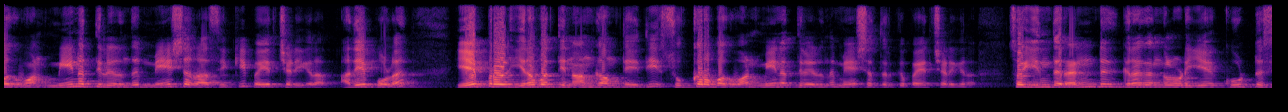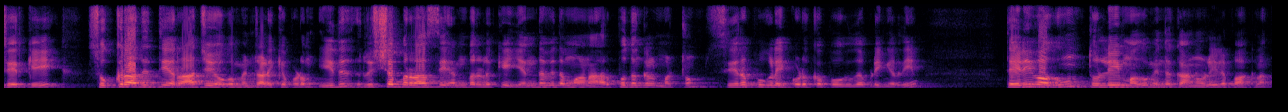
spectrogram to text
பகவான் மீனத்திலிருந்து மேஷ ராசிக்கு பயிற்சி அடைகிறார். அதே போல் ஏப்ரல் இருபத்தி நான்காம் தேதி சுக்கர பகவான் மீனத்திலிருந்து மேஷத்திற்கு பயிற்சி அடைகிறார். ஸோ இந்த ரெண்டு கிரகங்களுடைய கூட்டு சேர்க்கையை சுக்கராதித்ய ராஜயோகம் என்று அழைக்கப்படும். இது ரிஷபராசி அன்பர்களுக்கு எந்த விதமான அற்புதங்கள் மற்றும் சிறப்புகளை கொடுக்க போகுது அப்படிங்கிறதையும் தெளிவாகவும் துல்லியமாகவும் இந்த காணொலியில் பார்க்கலாம்.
